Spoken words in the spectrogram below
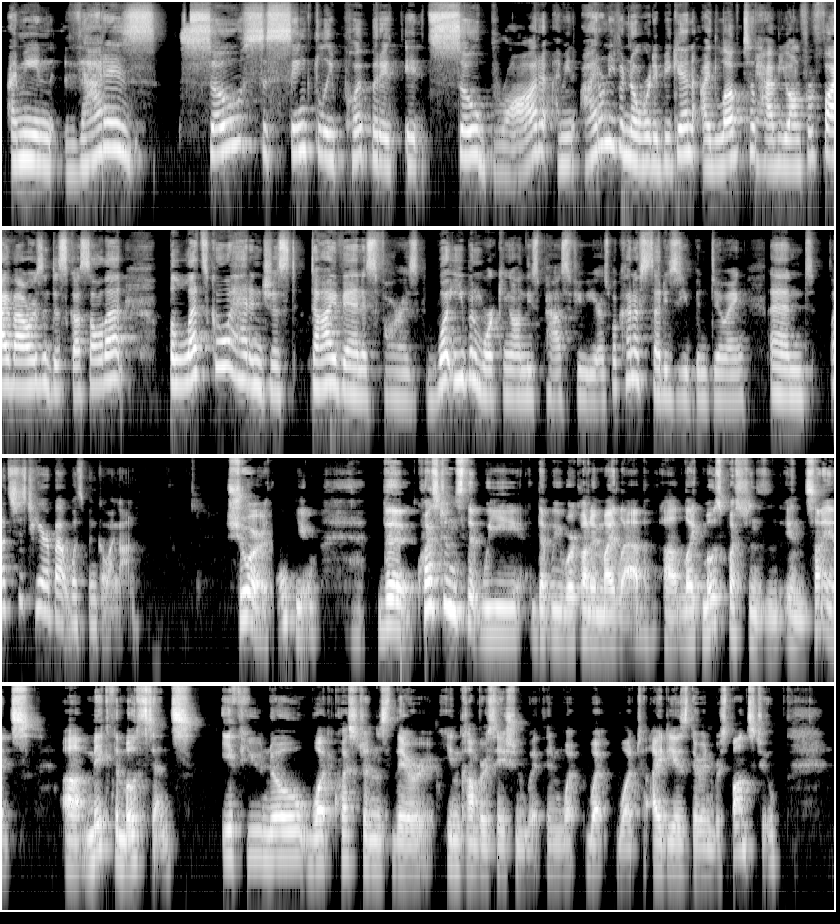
I mean, that is so succinctly put, but it, it's so broad. I mean, I don't even know where to begin. I'd love to have you on for five hours and discuss all that. But let's go ahead and just dive in as far as what you've been working on these past few years, what kind of studies you've been doing, and let's just hear about what's been going on. Sure, thank you. The questions that we that we work on in my lab, uh, like most questions in, in science, uh, make the most sense if you know what questions they're in conversation with and what what what ideas they're in response to.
